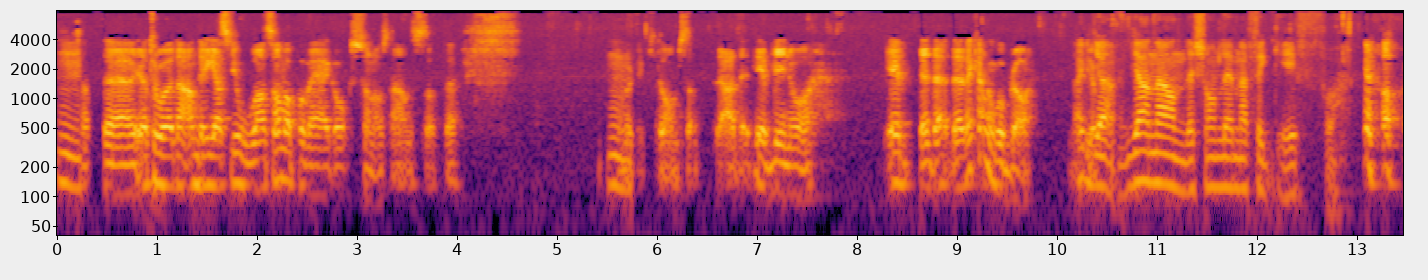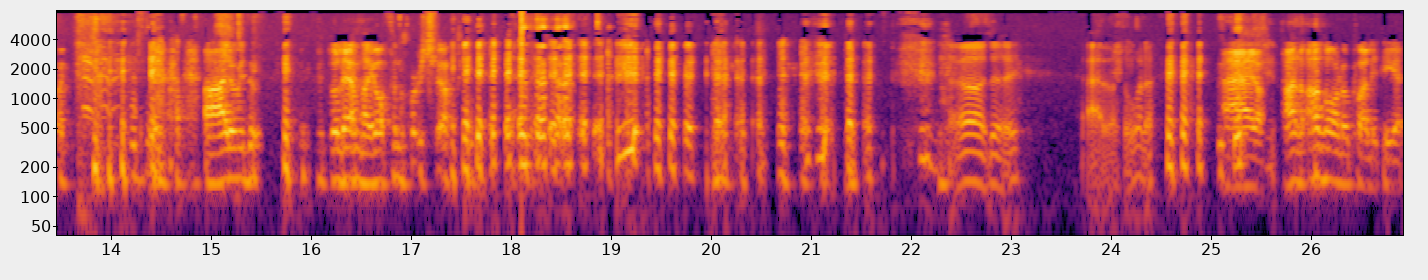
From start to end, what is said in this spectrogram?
Mm. Så att, eh, jag tror att Andreas Johansson var på väg också någonstans. Så att, eh, Mm. om. Så att, ja, det, det blir nog, det, det, det, det kan nog gå bra. Ja, Janne Andersson lämnar för GIF och... Då, då, då lämnar jag för Norrköping. ja, det... Nej, vadå då? Nej då, han, han har nog kvalitet.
